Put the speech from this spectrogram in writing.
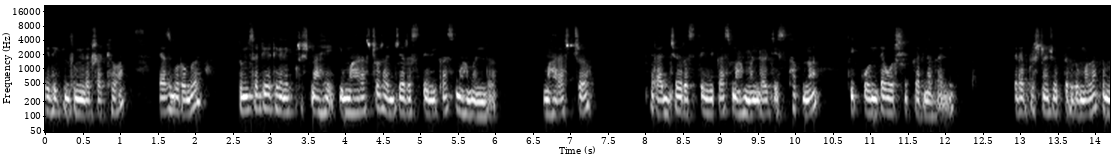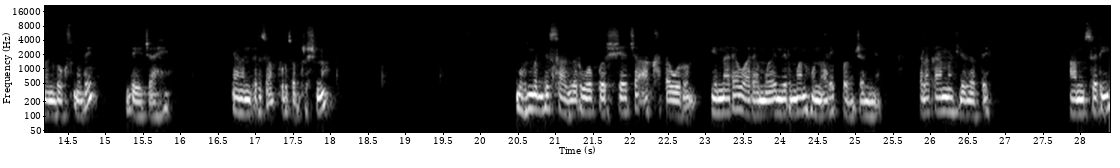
हे देखील तुम्ही लक्षात ठेवा. त्याचबरोबर तुमच्यासाठी या ठिकाणी एक प्रश्न आहे की महाराष्ट्र राज्य रस्ते विकास महामंडळ. महाराष्ट्र राज्य रस्ते विकास महामंडळाची स्थापना ही कोणत्या वर्षी करण्यात आली? तर या प्रश्नाचे उत्तर तुम्हाला कमेंट बॉक्समध्ये द्यायचे आहे. त्यानंतरचा पुढचा प्रश्न. भूमध्य सागर व पर्शियाच्या आखातावरून येणाऱ्या वाऱ्यामुळे निर्माण होणारे पर्जन्य. त्याला काय म्हटले जाते? आमसरी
